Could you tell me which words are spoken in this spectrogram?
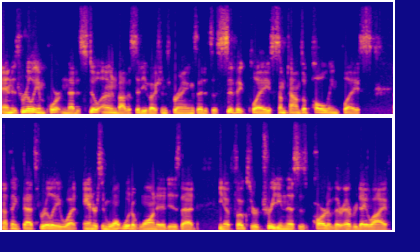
And it's really important that it's still owned by the city of Ocean Springs, that it's a civic place, sometimes a polling place. I think that's really what Anderson would have wanted is that, you know, folks are treating this as part of their everyday life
